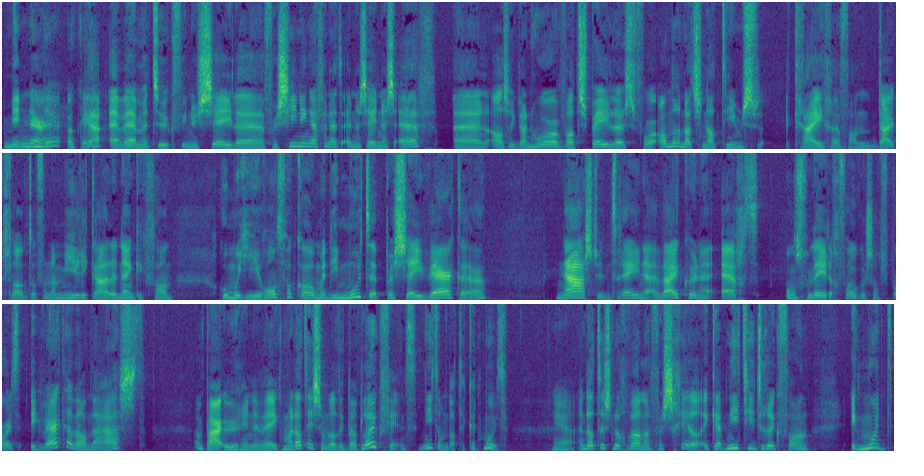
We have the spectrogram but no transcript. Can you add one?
Minder. Oké. Ja, en we hebben natuurlijk financiële voorzieningen vanuit NOC-NSF. En als ik dan hoor wat spelers voor andere nationaal teams krijgen, van Duitsland of van Amerika, dan denk ik van, hoe moet je hier rond van komen? Die moeten per se werken naast hun trainen. En wij kunnen echt ons volledig focussen op sport. Ik werk er wel naast, een paar uur in de week, maar dat is omdat ik dat leuk vind, niet omdat ik het moet. Ja. En dat is nog wel een verschil. Ik heb niet die druk van, ik moet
